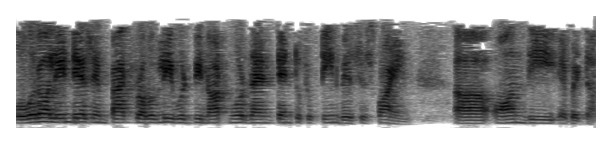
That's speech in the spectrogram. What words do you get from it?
Overall, Ind AS impact probably would be not more than 10 to 15 basis point uh, on the EBITDA.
